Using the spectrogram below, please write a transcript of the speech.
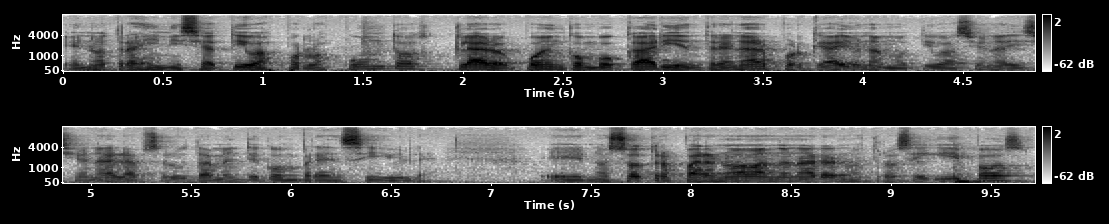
en otras iniciativas por los puntos, claro, pueden convocar y entrenar porque hay una motivación adicional absolutamente comprensible. Eh, nosotros, para no abandonar a nuestros equipos,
